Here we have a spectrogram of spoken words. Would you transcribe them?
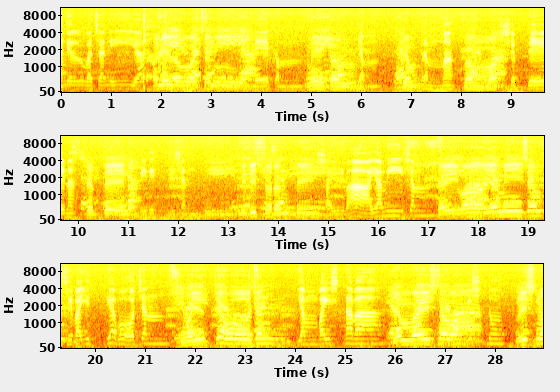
అనిర్వచనీయ అనిర్వచనీయ మేకం మేకం యం యం బ్రహ్మ బ్రహ్మ శబ్దేన శబ్దేన వినిర్దిశంతి విధిస్వరంతి శైవాయమీశం శైవాయమీశం శివ ఇత్యవోచన్ శివయిత్యవోచన్ యం వైష్ణవ యం వైష్ణవ విష్ణు విష్ణు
